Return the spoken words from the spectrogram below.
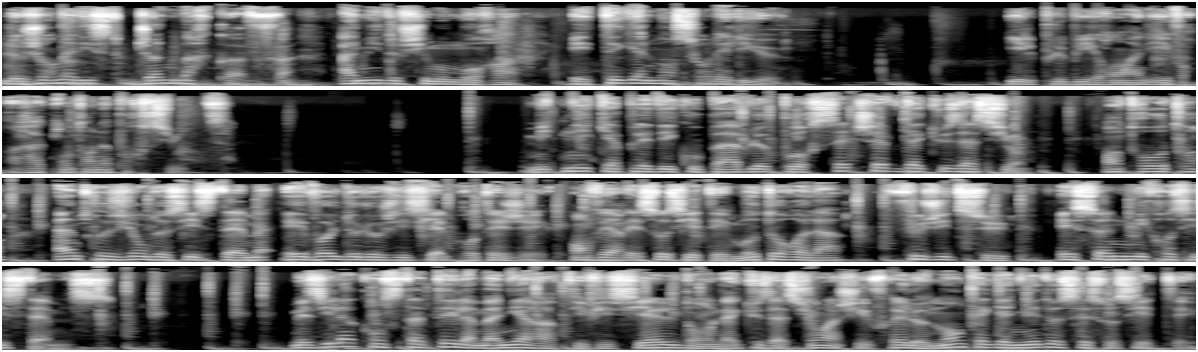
Le journaliste John Markoff, ami de Shimomura, est également sur les lieux. Ils publieront un livre racontant la poursuite. Mitnick a plaidé coupable pour sept chefs d'accusation, entre autres intrusion de systèmes et vol de logiciels protégés envers les sociétés Motorola, Fujitsu et Sun Microsystems. Mais il a constaté la manière artificielle dont l'accusation a chiffré le manque à gagner de ces sociétés.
